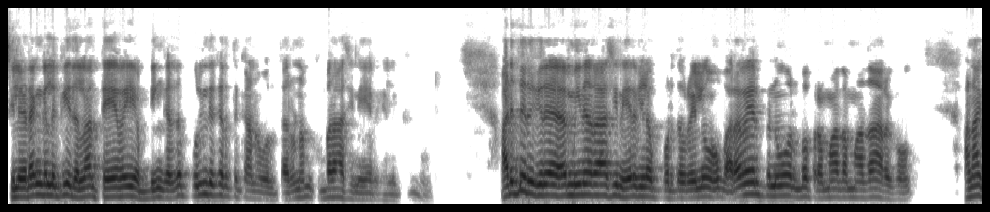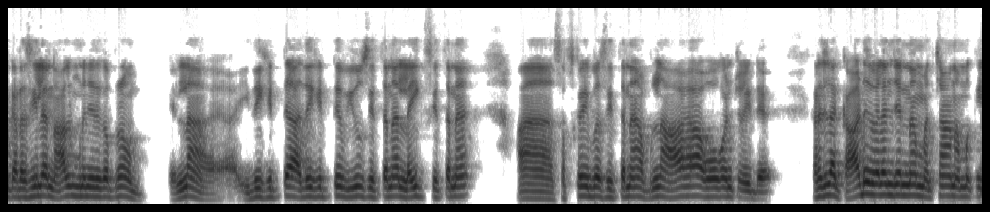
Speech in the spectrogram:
சில இடங்களுக்கு இதெல்லாம் தேவை அப்படிங்கிறத புரிந்துக்கிறதுக்கான ஒரு தருணம் கும்பராசி நேயர்களுக்கு உண்டு. அடுத்து இருக்கிற மீனராசி நேர்களை பொறுத்தவரையிலும் வரவேற்புனும் ரொம்ப பிரமாதமா தான் இருக்கும். ஆனா கடைசியில நாள் முடிஞ்சதுக்கப்புறம் எல்லாம் இது ஹிட்டு அது ஹிட்டு வியூஸ் இத்தனை லைக்ஸ் இத்தனை சப்ஸ்கிரைபர்ஸ் இத்தனை அப்படிலாம் ஆகா ஓகோன்னு சொல்லிட்டு கடைசியில காடு விளைஞ்சன்னா மச்சான் நமக்கு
